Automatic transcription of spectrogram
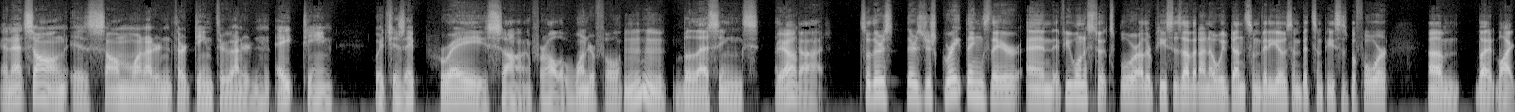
And that song is Psalm 113 through 118, which is a praise song for all the wonderful mm, blessings of yeah God. so there's there's just great things there and if you want us to explore other pieces of it i know we've done some videos and bits and pieces before um but like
